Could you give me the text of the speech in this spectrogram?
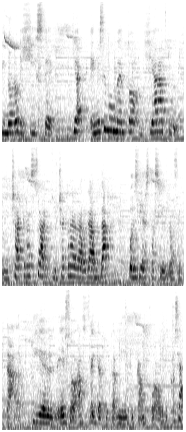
y no lo dijiste. Ya en ese momento ya tu, tu chakra tu chakra garganta pues ya está siendo afectada. Y eso afecta tú también tu campo áurico. O sea,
